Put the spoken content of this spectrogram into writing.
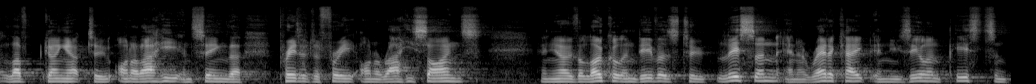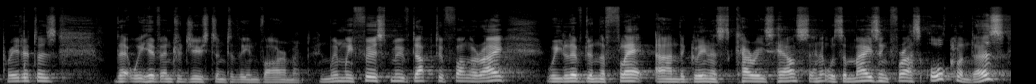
I love going out to Onerahi and seeing the predator free Onerahi signs. And, you know, the local endeavours to lessen and eradicate in New Zealand pests and predators that we have introduced into the environment. And when we first moved up to Whangarei, we lived in the flat under Glenys Curry's house, and it was amazing for us Aucklanders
